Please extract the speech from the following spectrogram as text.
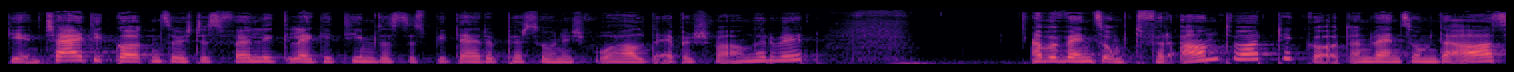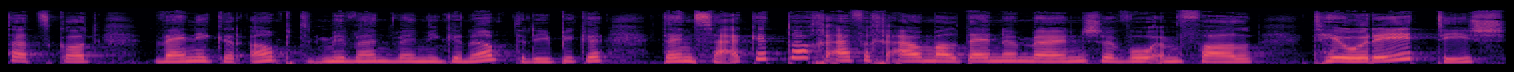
die Entscheidung geht, und so ist das völlig legitim, dass das bei der Person ist, die halt eben schwanger wird. Aber wenn es um die Verantwortung geht und wenn es um den Ansatz geht, weniger Ab wir wollen weniger Abtreibungen, dann sagen doch einfach auch mal diesen Menschen, die im Fall theoretisch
